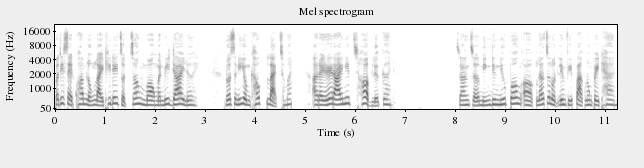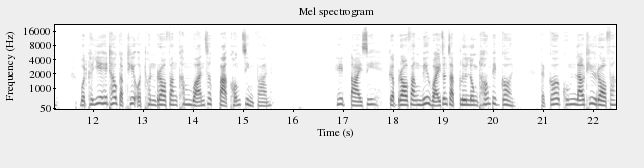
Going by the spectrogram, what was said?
ปฏิเสธความหลงไหลที่ได้จดจ้องมองมันไม่ได้เลย รสนิยมเขาแปลกชะมัด อะไรร้ายๆนี่ชอบเหลือเกิน จางเจ๋อหมิงดึงนิ้วโป้งออกแล้วจะหลดริมฝีปากลงไปแทน บทขยี้ให้เท่ากับที่อดทนรอฟังคำหวานจากปากของจิงฟานให้ตายสิเกือบรอฟังไม่ไหวจนจับกลืนลงท้องไปก่อน แต่ก็คุ้มแล้วที่รอฟัง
